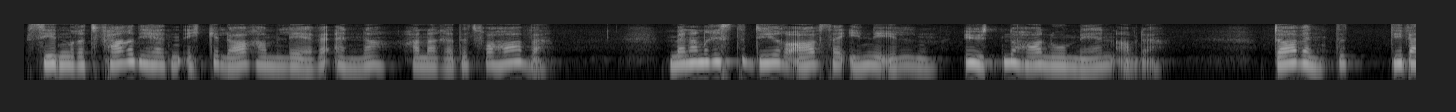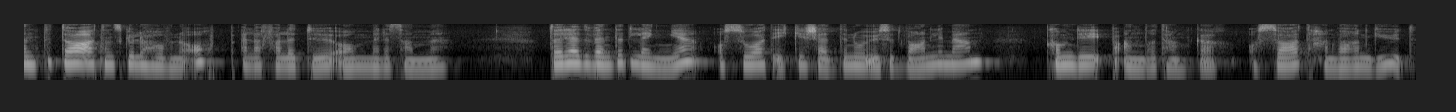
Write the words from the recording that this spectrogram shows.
siden rettferdigheten ikke lar ham leve ennå han er reddet fra havet. Men han ristet dyret av seg inn i ilden, uten å ha noe men av det. Ventet, de ventet da at han skulle hovne opp eller falle død om med det samme. Da de hadde ventet lenge og så at det ikke skjedde noe usedvanlig med han, kom de på andre tanker og sa at han var en gud.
